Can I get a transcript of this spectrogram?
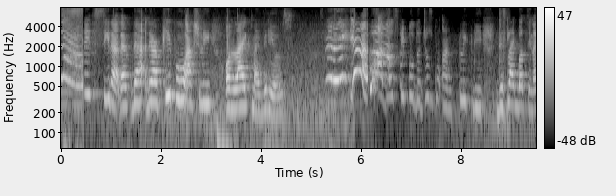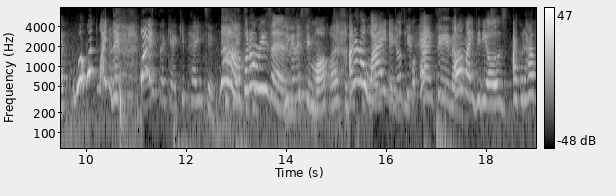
I need to see that. There, there, there are people who actually unlike my videos. Really? Yeah. Who are those people to just go and click the dislike button. Like, what? What? Why do they? Why? It's okay. Keep hating. Keep Yeah, hating. for no reason. You're gonna see more of us. so I don't know why hating. they just keep go, like, hating. all my videos. I could have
